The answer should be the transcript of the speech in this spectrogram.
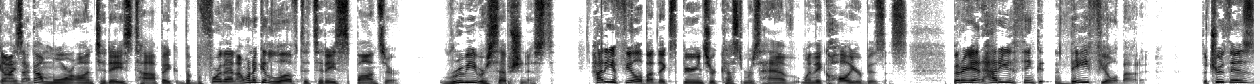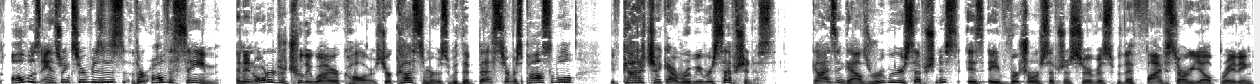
Guys, I got more on today's topic, but before that, I want to give love to today's sponsor, Ruby Receptionist. How do you feel about the experience your customers have when they call your business? Better yet, how do you think they feel about it? The truth is, all those answering services, they're all the same. And in order to truly your callers, your customers, with the best service possible, you've got to check out Ruby Receptionist. Guys and gals, Ruby Receptionist is a virtual receptionist service with a five star Yelp rating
